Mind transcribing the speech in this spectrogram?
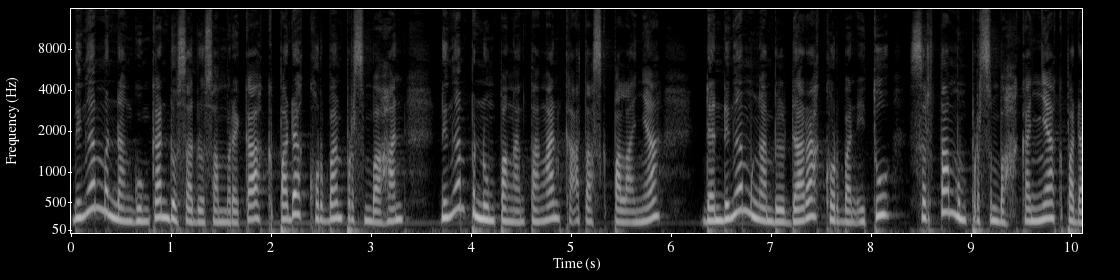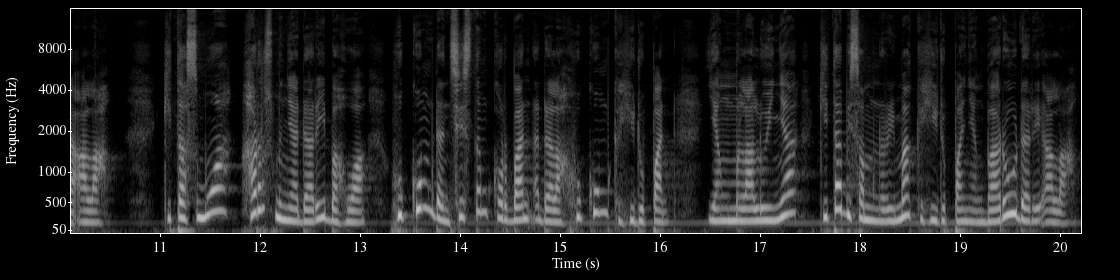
dengan menanggungkan dosa-dosa mereka kepada korban persembahan dengan penumpangan tangan ke atas kepalanya dan dengan mengambil darah korban itu serta mempersembahkannya kepada Allah. Kita semua harus menyadari bahwa hukum dan sistem korban adalah hukum kehidupan yang melaluinya kita bisa menerima kehidupan yang baru dari Allah.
